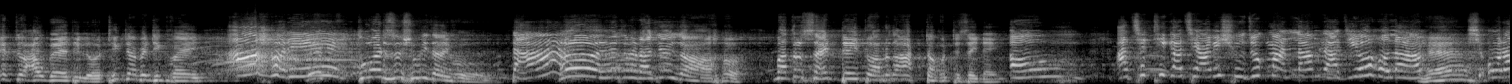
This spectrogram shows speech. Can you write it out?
একটু আউগায় দিল। ঠিক যাবে ঠিক ভাই? আহারে! তোমার সুবিধা হইব। তা হ্যাঁ, এই জন্য রাজি হয়ে যাও। মাত্র সাইড দেই তো আমরা তো আটটা করতে চাই নাই। ও আচ্ছা ঠিক আছে আমি সুযোগ মানলাম রাজিও হলাম। হ্যাঁ। ওরা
